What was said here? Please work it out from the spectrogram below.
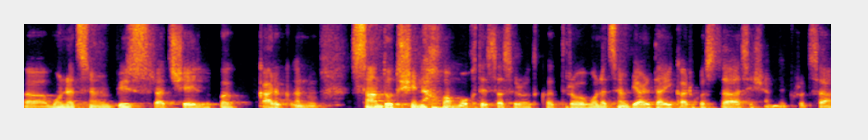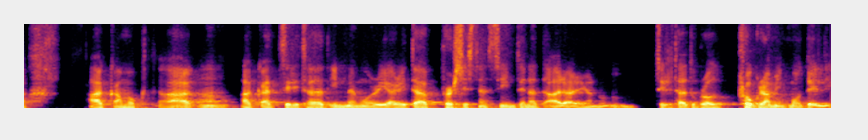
მონაცემების რაც შეიძლება ანუ სანდოთ შენახვა მოხდეს ასე რომ ვთქვა რომ მონაცემები არ დაიკარგოს და ასე შემდეგ როცა აკ ამოკ აკა ძირითადად in memory არის და persistence იმდენად არ არის ანუ ძირითადად უბრალოდ programming მოდელი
